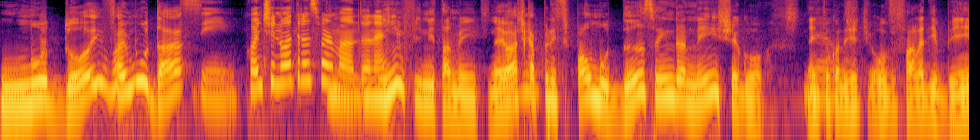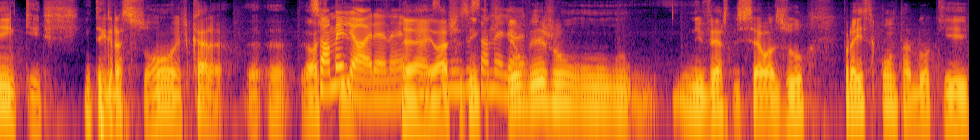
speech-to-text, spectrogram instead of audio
mudou e vai mudar. Sim. Continua transformando, né? Infinitamente, né? Eu uhum. acho que a uhum. principal mudança ainda nem chegou. Né? Então, quando a gente ouve falar de bank, integrações, cara. Eu só melhora, que, né? É, eu acho assim. eu vejo um universo de céu azul para esse contador que,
